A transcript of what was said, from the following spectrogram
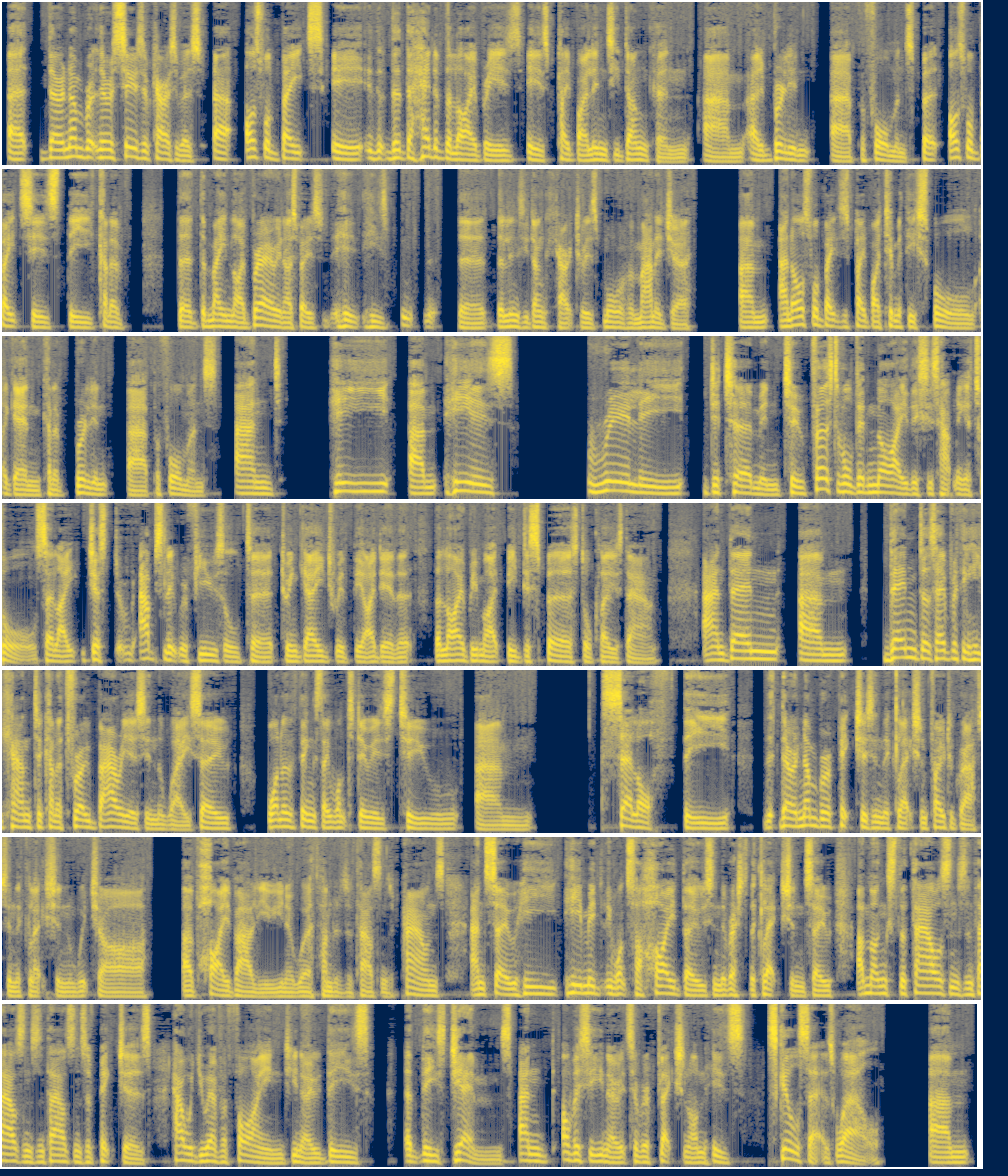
uh, there are a number. There are a series of characters. Uh, Oswald Bates, is, the, the head of the library, is is played by Lindsay Duncan, um, a brilliant uh, performance. But Oswald Bates is the kind of the the main librarian, I suppose. He, he's the the Lindsay Duncan character is more of a manager, um, and Oswald Bates is played by Timothy Spall. Again, kind of brilliant uh, performance, and he um, he is really determined to first of all deny this is happening at all. So like just absolute refusal to to engage with the idea that the library might be dispersed or closed down. And then um then does everything he can to kind of throw barriers in the way. So one of the things they want to do is to um sell off the there are a number of pictures in the collection photographs in the collection which are of high value, you know, worth hundreds of thousands of pounds. And so he he immediately wants to hide those in the rest of the collection. So amongst the thousands and thousands and thousands of pictures, how would you ever find, you know, these uh, these gems? And obviously, you know, it's a reflection on his skill set as well. Um,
